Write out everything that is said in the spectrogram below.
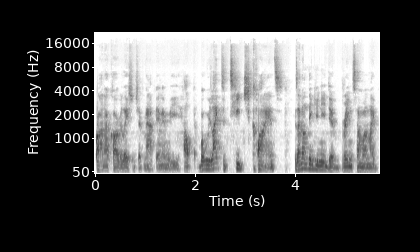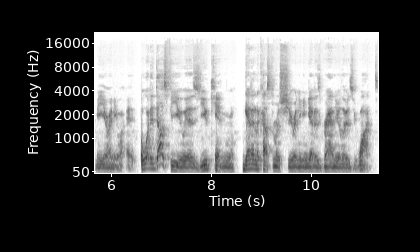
product called relationship mapping and we help them. But we like to teach clients because I don't think you need to bring someone like me or anyone. But what it does for you is you can get in the customer's shoe and you can get as granular as you want.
